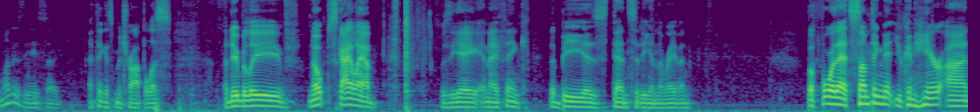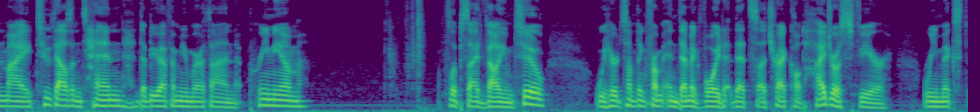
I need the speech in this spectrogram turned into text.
What is the A side? I think it's Metropolis. I do believe. Nope, Skylab was the A, and I think the B is Density in The Raven. Before that, something that you can hear on my 2010 WFMU Marathon Premium Flipside Volume 2. We heard something from Endemic Void that's a track called Hydrosphere, remixed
